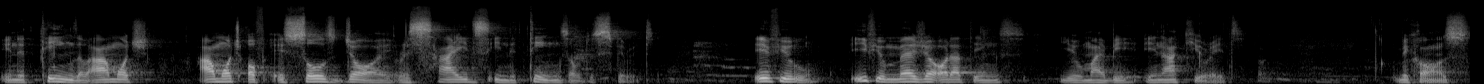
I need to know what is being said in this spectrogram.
In the things of how much how much of a soul's joy resides in the things of the spirit? If you if you measure other things you might be inaccurate. Because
